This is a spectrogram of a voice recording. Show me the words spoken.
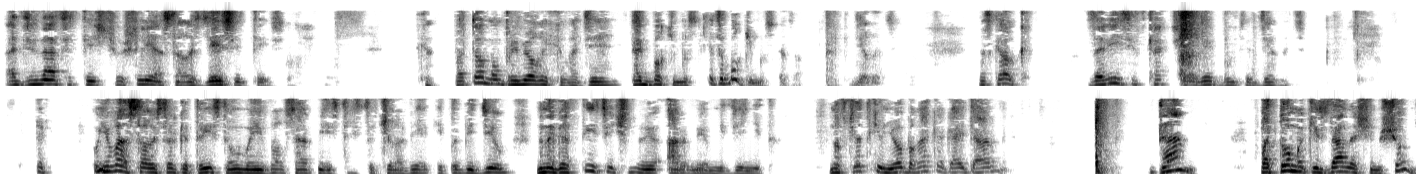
от 12 тысяч ушли, осталось 10 тысяч. Потом он привел их к воде. Так Бог ему, это Бог ему сказал, так делать. Он сказал, зависит, как человек будет делать. У него осталось только 300, он воевал с армией из 300 человек и победил многотысячную армию медианитов. Но все-таки у него была какая-то армия. Дан потомок из Дана Шимшон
